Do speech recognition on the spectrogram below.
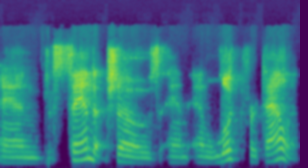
and stand-up shows and, and look for talent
